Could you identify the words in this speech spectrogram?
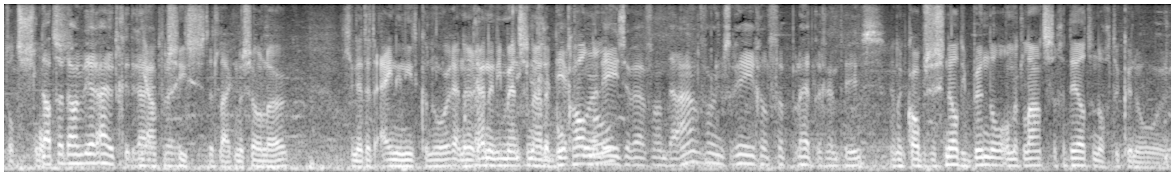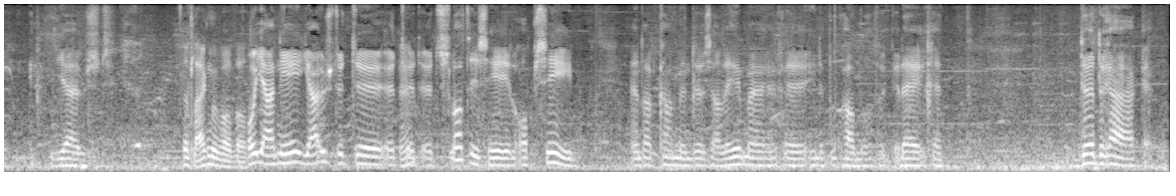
tot slot. Dat er dan weer uitgedraaid Ja, precies. Dat lijkt me zo leuk. Dat je net het einde niet kan horen. En dan rennen die mensen naar de boekhandel. lezen waarvan de aanvangsregel verpletterend is. En dan kopen ze snel die bundel om het laatste gedeelte nog te kunnen horen. Juist. Dat lijkt me wel wat. Oh ja, nee, juist. Het, uh, het, het, het, slot is heel obscene. En dat kan men dus alleen maar uh, in de boekhandel verkrijgen. De draken.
